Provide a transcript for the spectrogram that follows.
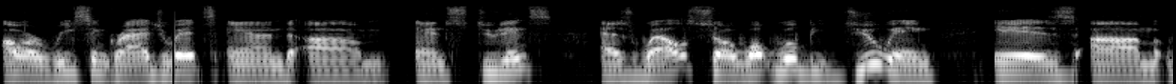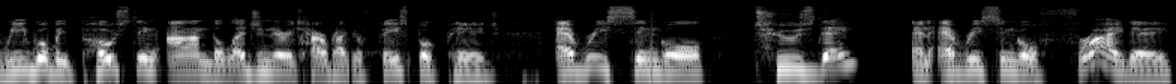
our recent graduates and um, and students as well. So what we'll be doing is um, we will be posting on the Legendary Chiropractor Facebook page every single Tuesday and every single Friday,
